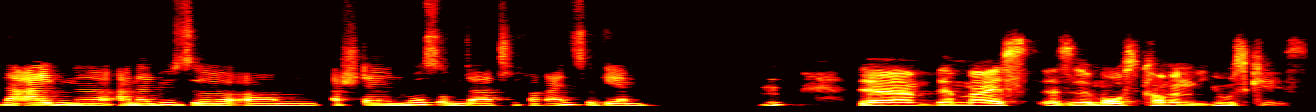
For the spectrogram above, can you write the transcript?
eine eigene Analyse ähm, erstellen muss, um da tiefer reinzugehen. Mhm. Der, der meist, also der most common use case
